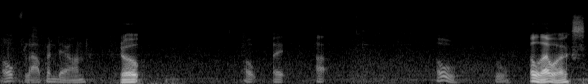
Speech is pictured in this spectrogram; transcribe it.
Oh, flopping down. Oh, Oh, hey, ah. Oh, cool. oh, that works.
